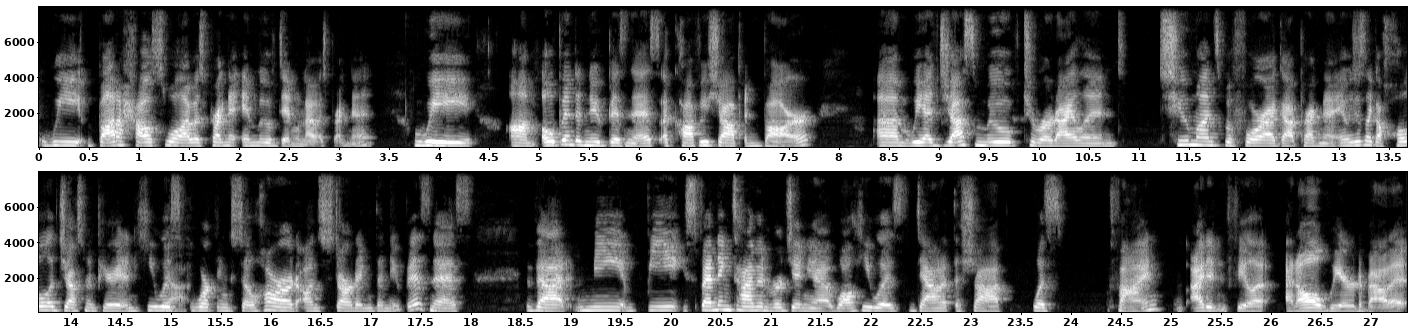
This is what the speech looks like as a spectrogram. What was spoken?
We bought a house while I was pregnant and moved in when I was pregnant. We um, opened a new business a coffee shop and bar. Um, we had just moved to Rhode Island two months before I got pregnant. It was just like a whole adjustment period. And he was yeah. working so hard on starting the new business that me be spending time in Virginia while he was down at the shop was fine. I didn't feel it at all weird about it.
